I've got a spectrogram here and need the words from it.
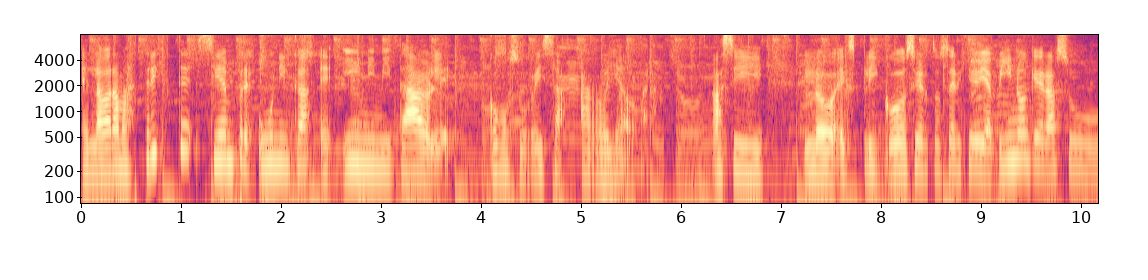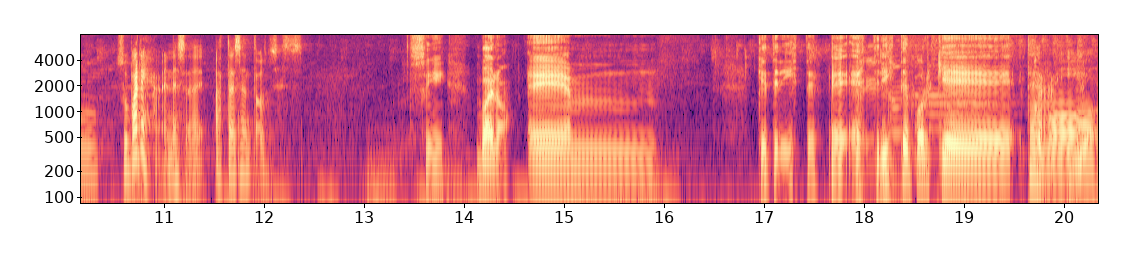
En la hora más triste, siempre única e inimitable, como su risa arrolladora. Así lo explicó cierto Sergio Yapino, que era su, su pareja en ese, hasta ese entonces. Sí, bueno, em, qué triste. Eh, es triste porque como,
